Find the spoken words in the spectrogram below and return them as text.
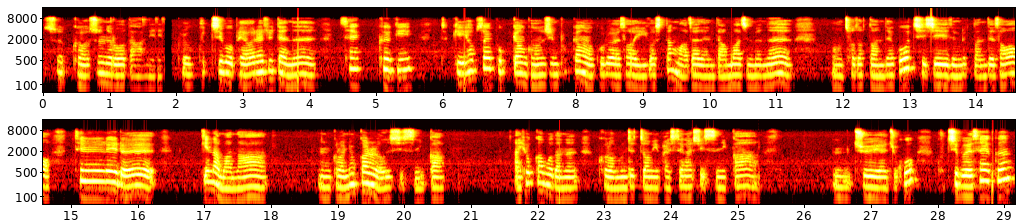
수, 그 순으로 나갑니다. 그리고 구치부 배열해줄 때는 색, 크기, 특히 협설 폭경, 근원심 폭경을 고려해서 이것이 딱 맞아야 되는데 안 맞으면은 어, 저작도 안 되고 지지 능력도 안 돼서 틀니를 끼나 마나 음, 그런 효과를 얻을 수 있으니까 아 효과보다는 그런 문제점이 발생할 수 있으니까 음, 주의해주고 구치부의 색은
